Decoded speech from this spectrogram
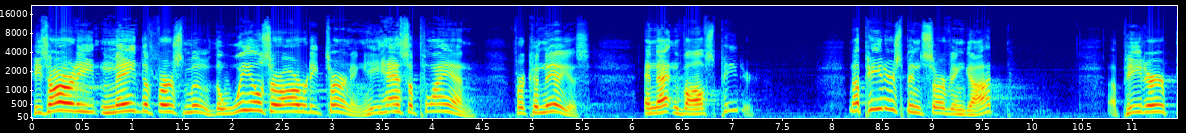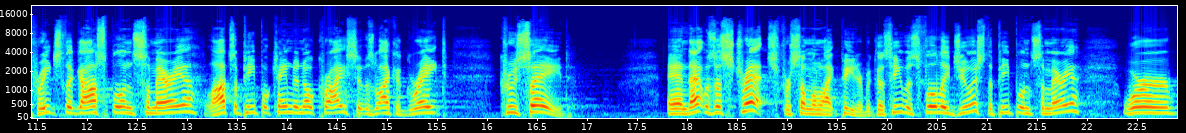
He's already made the first move. The wheels are already turning. He has a plan for Cornelius, and that involves Peter. Now, Peter's been serving God. Uh, Peter preached the gospel in Samaria. Lots of people came to know Christ. It was like a great crusade. And that was a stretch for someone like Peter because he was fully Jewish. The people in Samaria were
